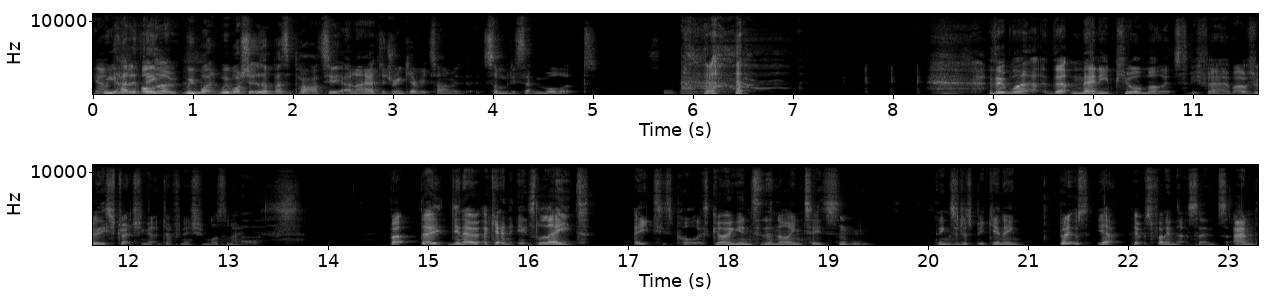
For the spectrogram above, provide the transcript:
Yeah. We had a thing. Although, we wa- we watched it as a party, and I had to drink every time somebody said mullet. So. there weren't that many pure mullets, to be fair, but I was really stretching that definition, wasn't I? But they, you know, again, it's late 80s, Paul. It's going into the 90s. Mhm. Things are just beginning. But it was, yeah, it was fun in that sense. And,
